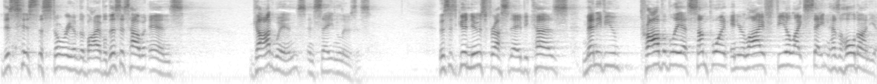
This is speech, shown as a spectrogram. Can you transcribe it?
This is the story of the Bible. This is how it ends. God wins and Satan loses. This is good news for us today because many of you probably at some point in your life feel like Satan has a hold on you.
